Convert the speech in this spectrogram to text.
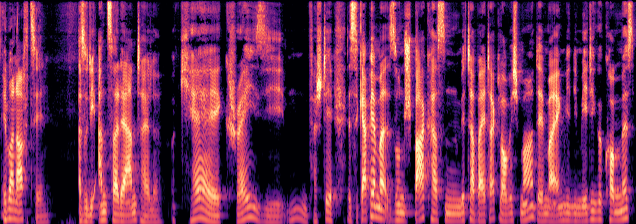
Immer nachzählen. Also die Anzahl der Anteile. Okay, crazy. Hm, verstehe. Es gab ja mal so einen Sparkassenmitarbeiter, glaube ich mal, der mal irgendwie in die Medien gekommen ist,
